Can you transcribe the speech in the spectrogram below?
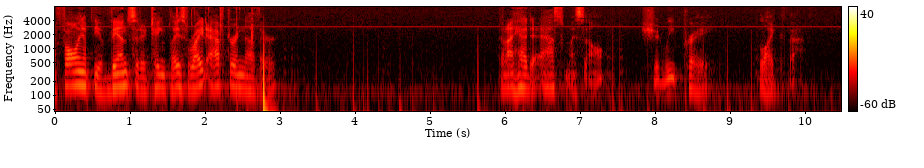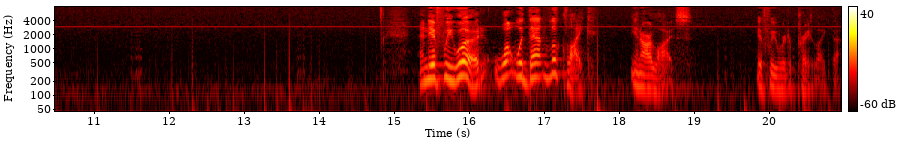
and following up the events that had taken place right after another, then I had to ask myself should we pray like that? And if we would, what would that look like in our lives if we were to pray like that?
